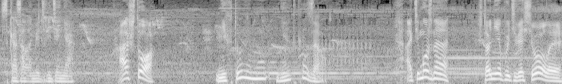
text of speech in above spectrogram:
сказала медведзяня. А што? Ніхто яму не адказаў. А ці можна што-небудзь вясёлае?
